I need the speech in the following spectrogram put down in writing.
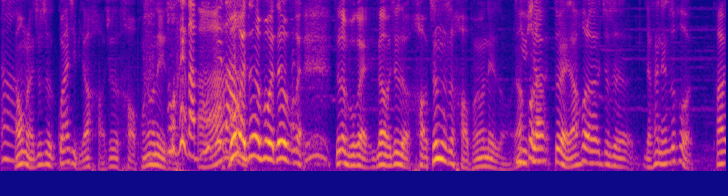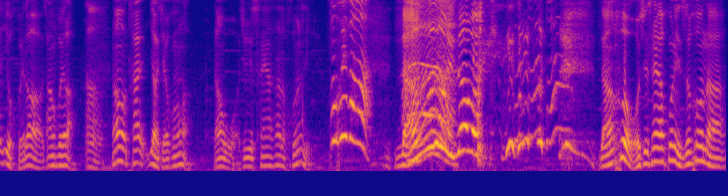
然后嗯，我们俩就是关系比较好，就是好朋友那种。不会吧？不会吧？不会，真的不会，真的不会，真的不会，你知道吗？就是好，真的是好朋友那种。然后对，然后后来就是两三年之后，他又回到安徽了，嗯，然后他要结婚了，然后我就去参加他的婚礼。不会吧？然后你知道吗？然后我去参加婚礼之后呢，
